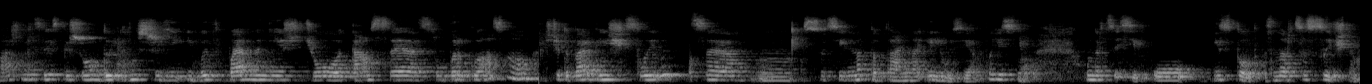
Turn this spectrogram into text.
Ваш нарцис пішов до іншої, і ви впевнені, що там все супер класно, що тепер він щасливий. Це м, суцільна тотальна ілюзія. Поясню. У нарцисів, у істот з нарцисичним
